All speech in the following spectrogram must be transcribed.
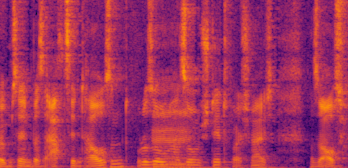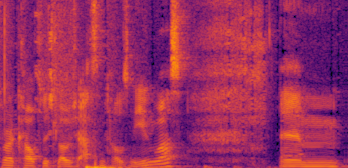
15.000 bis 18.000 oder so, mhm. also im Schnitt wahrscheinlich. Also ausverkauft ist, glaube ich, 18.000 irgendwas. Ähm,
